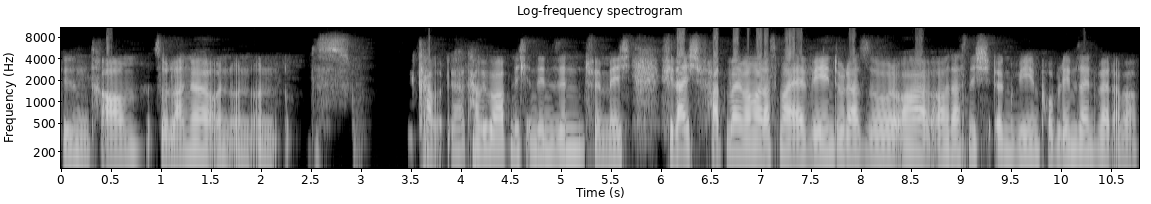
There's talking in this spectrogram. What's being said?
diesen Traum so lange und, und, und das kam, kam überhaupt nicht in den Sinn für mich. Vielleicht hat meine Mama das mal erwähnt oder so, oh, oh, das nicht irgendwie ein Problem sein wird, aber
